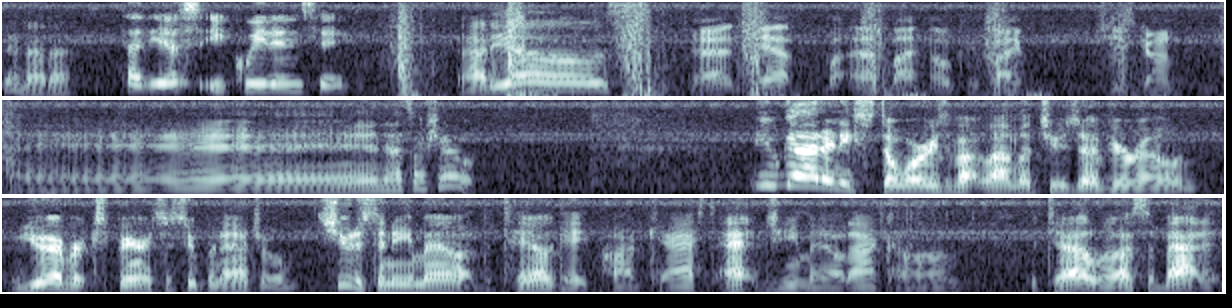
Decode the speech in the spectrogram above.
De nada. Adiós y cuídense. Adios. Uh, yeah, b- uh, bye. Okay, bye. She's gone. And that's our show. You got any stories about La Lechuza of your own? You ever experienced a supernatural? Shoot us an email at the tailgatepodcast at gmail.com to tell us about it.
